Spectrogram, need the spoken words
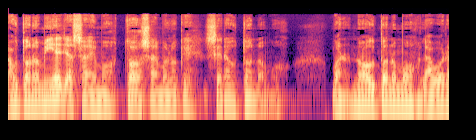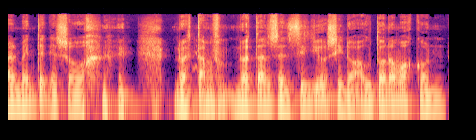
Autonomía ya sabemos, todos sabemos lo que es ser autónomo. Bueno, no autónomos laboralmente, que eso no, es tan, no es tan sencillo, sino autónomos con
